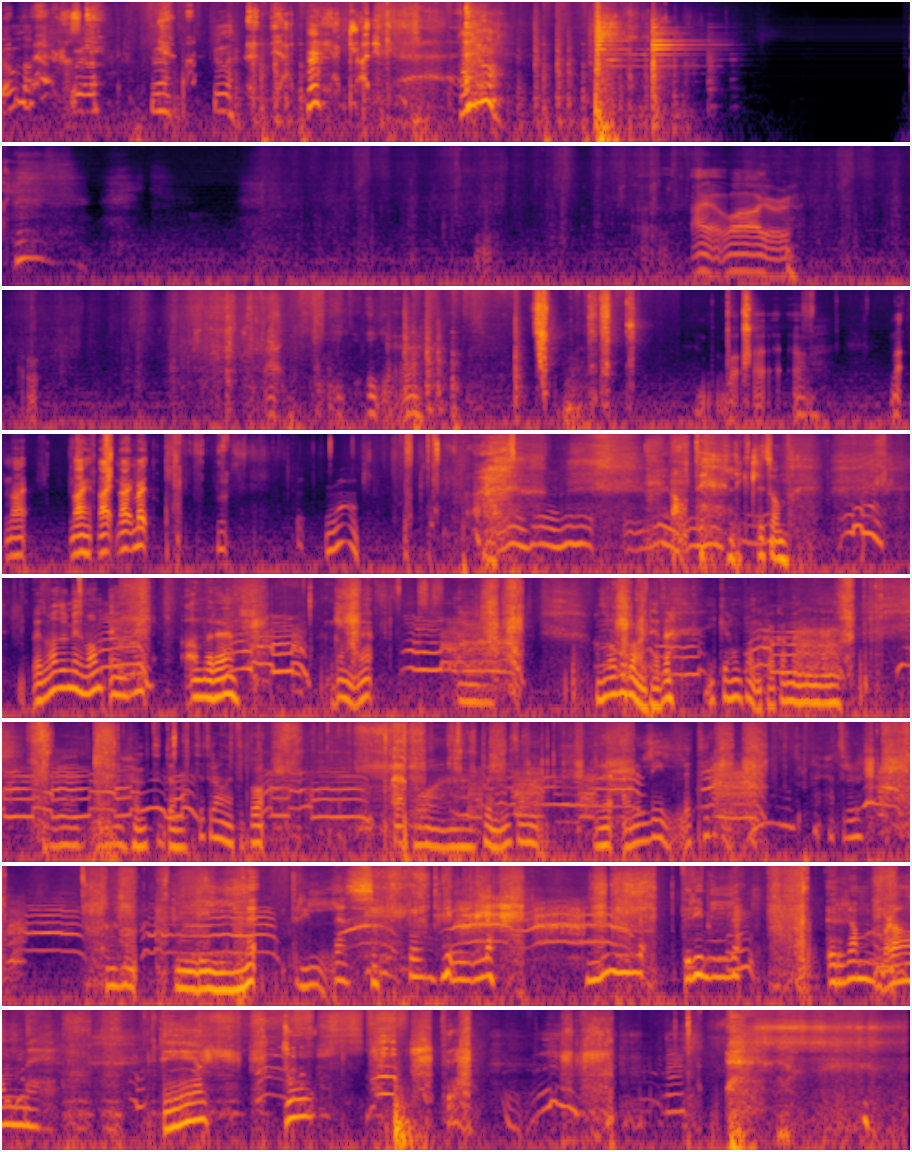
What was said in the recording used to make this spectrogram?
Kom, da. Kom igjen, da. Kom igjen, da. jeg klarer ikke. Nei, hva gjør du? Nei, ikke, Hva eh, Nei, nei, nei, nei, nei, vent! Jeg har alltid likt litt sånn Vet du hva du minner meg om? Egentlig andre gamle eh, Han som var på barne-TV. Ikke han pannekaka, men Pumped Dumpty, tror jeg han heter på eh, På, eh, på engelsk. Er det, er det Lille Trille? Jeg tror sånn Lille Trille satt Lille. Lille Drille ramla ned. En, to, tre.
